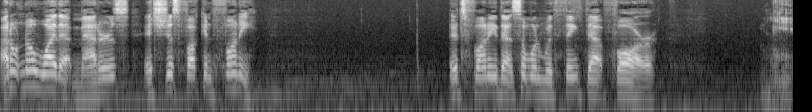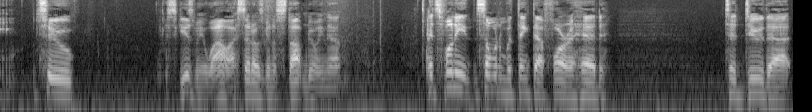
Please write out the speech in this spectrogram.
I don't know why that matters. It's just fucking funny. It's funny that someone would think that far to excuse me wow i said i was going to stop doing that it's funny someone would think that far ahead to do that.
